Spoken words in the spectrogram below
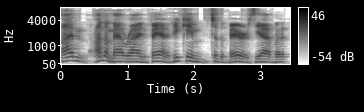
I'm I'm a Matt Ryan fan. If he came to the Bears, yeah, but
